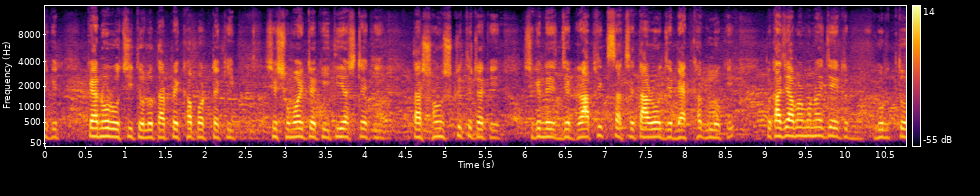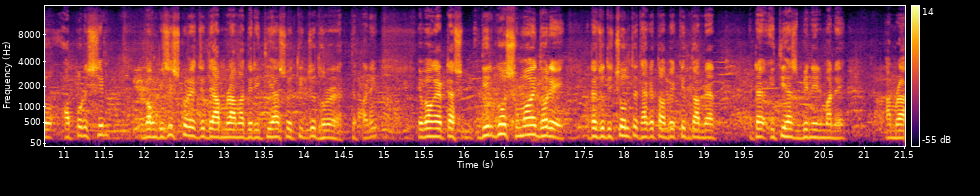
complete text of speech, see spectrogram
টিকিট কেন রচিত হলো, তার প্রেক্ষাপটটা কি, সে সময়টা কি, ইতিহাসটা কি, তার সংস্কৃতিটা কি, সেখানে যে গ্রাফিক্স আছে, তারও যে ব্যাখ্যাগুলো কি তো কাজে আমার মনে হয় যে এর গুরুত্ব অপরিসীম এবং বিশেষ করে যদি আমরা আমাদের ইতিহাস, ঐতিহ্য ধরে রাখতে পারি এবং একটা দীর্ঘ সময় ধরে এটা যদি চলতে থাকে, তবে কিন্তু আমরা এটা ইতিহাস বিনির্মাণে আমরা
